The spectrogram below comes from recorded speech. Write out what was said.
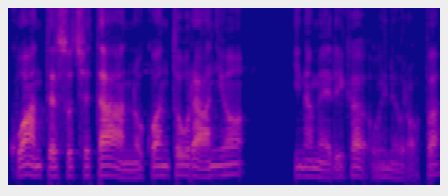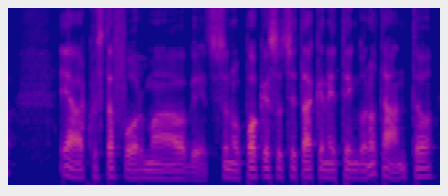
quante società hanno quanto uranio in America o in Europa, e ha questa forma, vabbè, ci sono poche società che ne tengono tanto,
